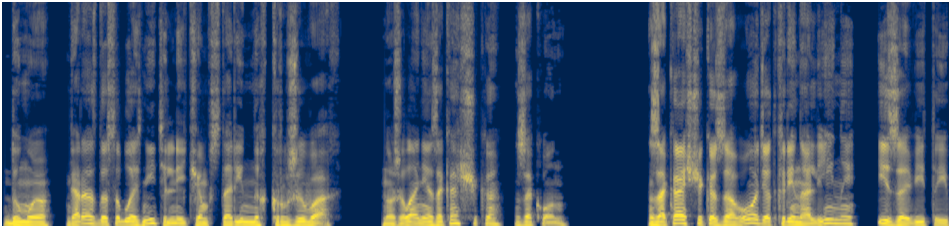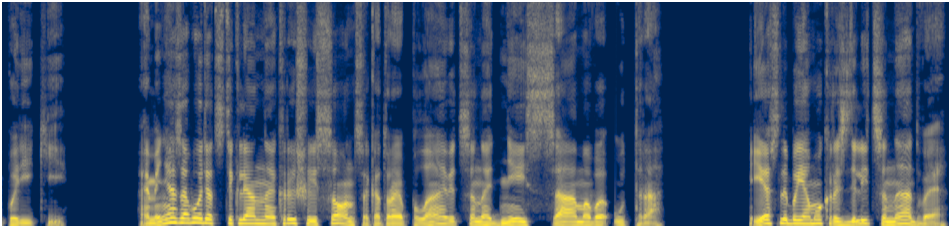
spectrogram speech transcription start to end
Думаю, гораздо соблазнительней, чем в старинных кружевах. Но желание заказчика — закон. Заказчика заводят кринолины и завитые парики. А меня заводят стеклянная крыша и солнце, которое плавится над ней с самого утра. Если бы я мог разделиться надвое,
